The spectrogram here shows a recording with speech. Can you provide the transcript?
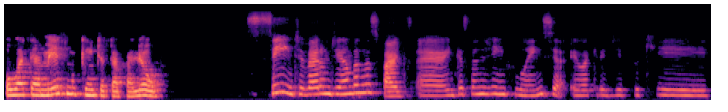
ou até mesmo quem te atrapalhou? Sim, tiveram de ambas as partes. É, em questão de influência, eu acredito que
